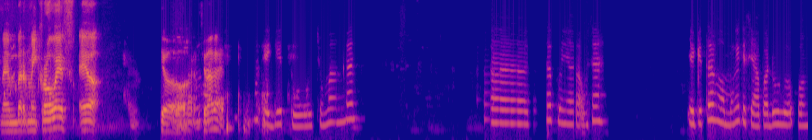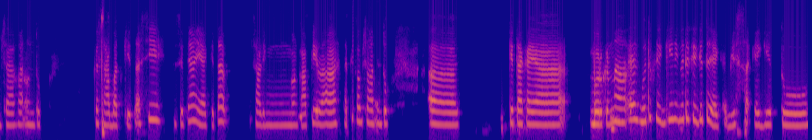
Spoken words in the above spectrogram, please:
Member microwave, ayo. yo silakan kayak gitu cuman kan eh kita punya maksudnya ya kita ngomongnya ke siapa dulu? Kalau misalkan untuk ke sahabat kita sih maksudnya ya kita saling melengkapi lah. Tapi kalau misalkan untuk eh kita kayak baru kenal eh gue tuh kayak gini gue tuh kayak gitu ya kayak bisa kayak gitu.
